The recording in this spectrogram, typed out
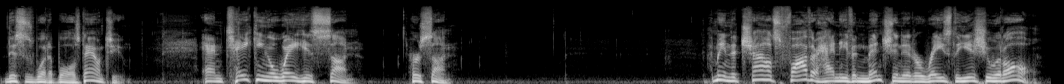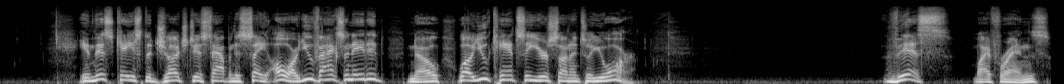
This is what it boils down to. And taking away his son, her son, I mean, the child's father hadn't even mentioned it or raised the issue at all. In this case, the judge just happened to say, Oh, are you vaccinated? No. Well, you can't see your son until you are. This, my friends,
